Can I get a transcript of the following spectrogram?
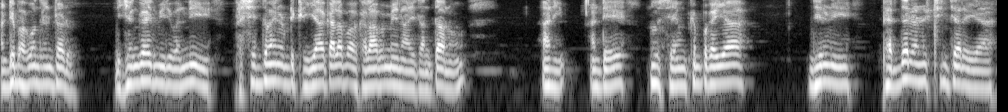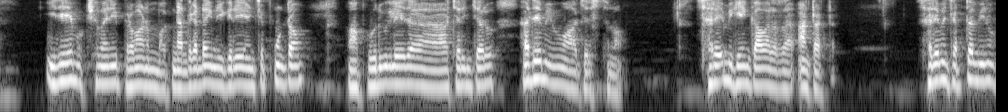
అంటే భగవంతుడు అంటాడు నిజంగా ఇది మీరు ఇవన్నీ ప్రసిద్ధమైనటువంటి క్రియాకలాప కలాపమేనా ఇదంతాను? అని. అంటే నువ్వు శంకింపకయ్యా దీనిని పెద్దలు అనుష్ఠించారయ్యా. ఇదే ముఖ్యమైన ప్రమాణం. మాకు అంతకంటే నీకరే ఏం చెప్పుకుంటాం? మా పూర్వీకులు ఏదో ఆచరించారో అదే మేము ఆచరిస్తున్నాం. సరే మీకేం కావాలరా? అంటట సరే మేము చెప్తాం విను.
